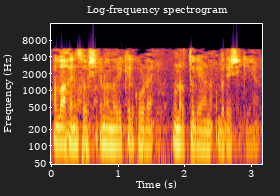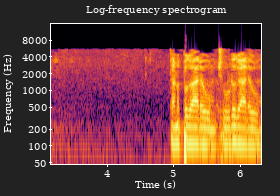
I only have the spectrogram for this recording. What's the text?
അള്ളാഹുവിനെ സൂക്ഷിക്കണമെന്ന് ഒരിക്കൽ കൂടെ ഉണർത്തുകയാണ് ഉപദേശിക്കുകയാണ് തണുപ്പുകാലവും ചൂടുകാലവും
